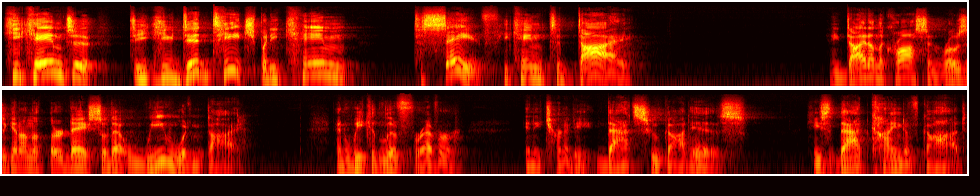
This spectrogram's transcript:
He came to, to he did teach, but he came to save, he came to die. He died on the cross and rose again on the third day so that we wouldn't die and we could live forever in eternity. That's who God is. He's that kind of God.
